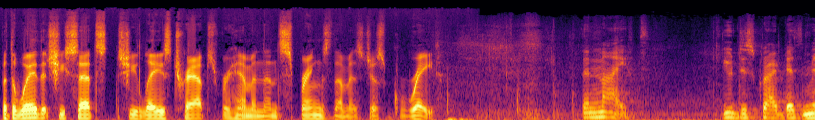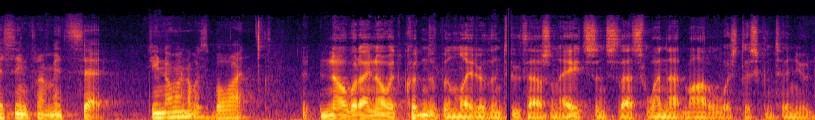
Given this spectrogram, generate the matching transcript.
but the way that she sets she lays traps for him and then springs them is just great. The knife you described as missing from its set. Do you know when it was bought? No, but I know it couldn't have been later than 2008 since that's when that model was discontinued.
